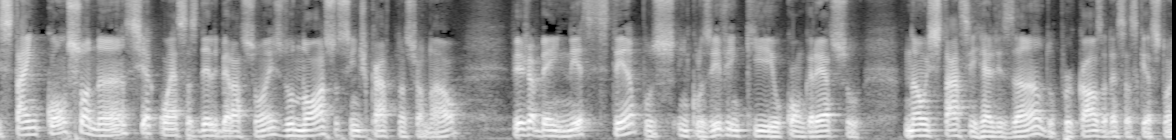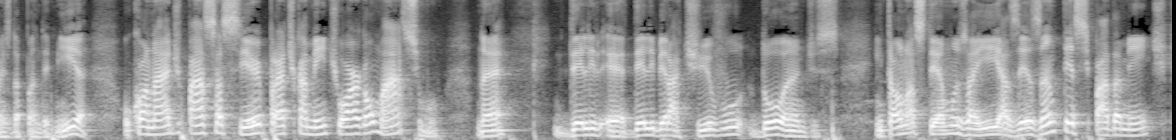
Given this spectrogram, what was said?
está em consonância com essas deliberações do nosso Sindicato Nacional Veja bem, nesses tempos, inclusive em que o Congresso não está se realizando por causa dessas questões da pandemia, o CONAD passa a ser praticamente o órgão máximo né, é, deliberativo do Andes. Então nós temos aí, às vezes, antecipadamente,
